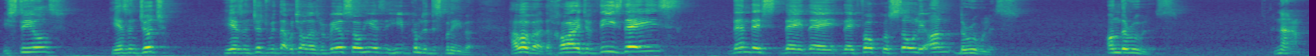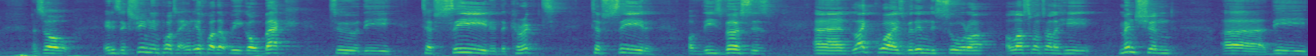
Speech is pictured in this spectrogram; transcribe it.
he steals, he hasn't judged, he hasn't judged with that which Allah has revealed, so he, has, he becomes a disbeliever. However, the Khawarij of these days, then they, they, they, they focus solely on the rulers. On the rulers. Now, and so it is extremely important that we go back to the tafsir, the correct tafsir of these verses. And likewise within this surah, Allah subhanahu wa ta'ala, He mentioned uh, the,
